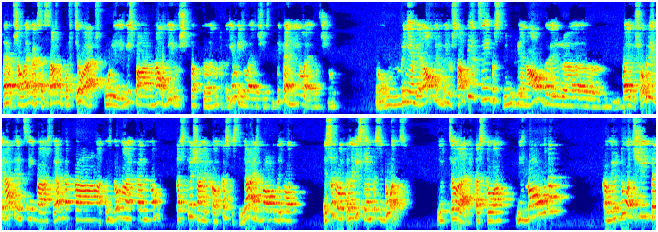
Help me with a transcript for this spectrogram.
Tajā pašā laikā es esmu sastapusi cilvēkus, kuri vispār nav bijuši pat eh, nu, iemīlējušies, ne tikai mīlējuši. Nu, viņiem vienalga ir bijušas attiecības, viņi vienalga ir, eh, vai šobrīd ir attiecībās. Ja, es domāju, ka nu, tas tiešām ir kaut kas, kas ir jāizbauda, jo es saprotu, ka ne visiem tas ir dots. Ir cilvēki, kas to izbauda, kam ir dots šī te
